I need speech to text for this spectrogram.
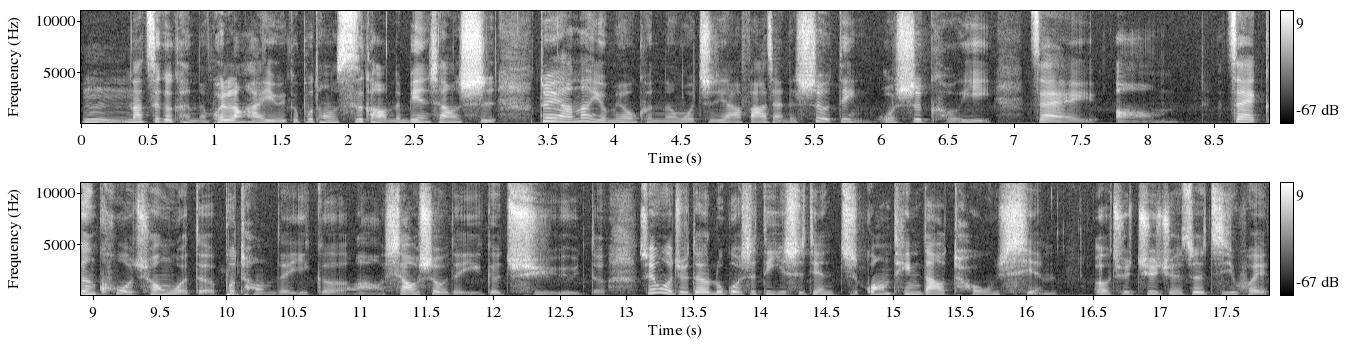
嗯，那这个可能会让他有一个不同思考的面向是，对啊，那有没有可能我职涯发展的设定，我是可以在嗯，在更扩充我的不同的一个啊、uh, 销售的一个区域的。所以我觉得，如果是第一时间只光听到头衔。而去拒绝这机会，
